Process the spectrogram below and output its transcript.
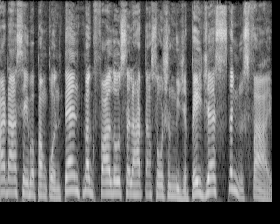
Para sa iba pang content, mag-follow sa lahat ng social media pages ng News 5.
